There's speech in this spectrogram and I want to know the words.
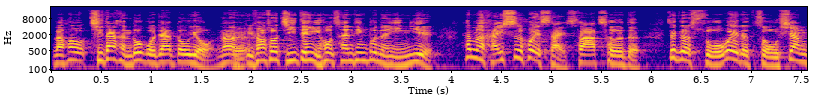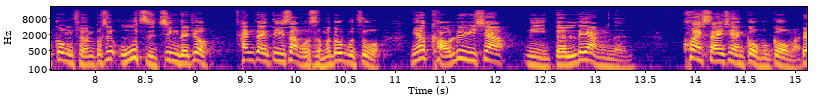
然后其他很多国家都有。那比方说几点以后餐厅不能营业，他们还是会踩刹车的。这个所谓的走向共存，不是无止境的就瘫在地上，我什么都不做。你要考虑一下你的量能，快筛现在够不够嘛？你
